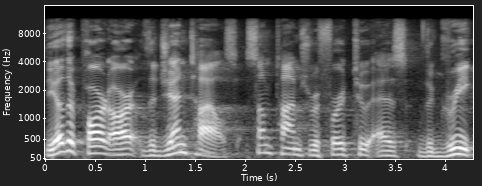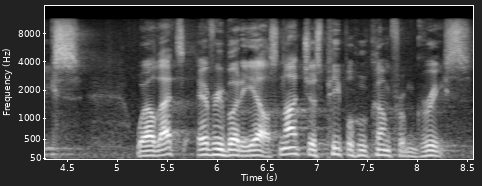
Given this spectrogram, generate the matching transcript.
The other part are the Gentiles, sometimes referred to as the Greeks. Well, that's everybody else, not just people who come from Greece.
